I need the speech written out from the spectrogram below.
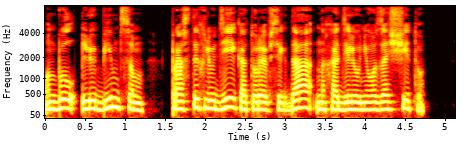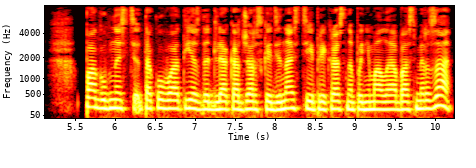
Он был любимцем простых людей, которые всегда находили у него защиту. Пагубность такого отъезда для каджарской династии прекрасно понимал и Аббас Мирза,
